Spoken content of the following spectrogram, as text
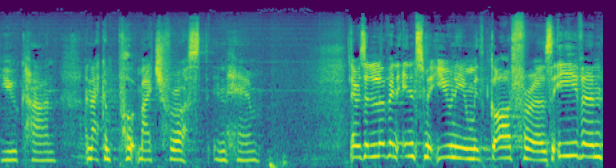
you can, and I can put my trust in Him. There is a loving, intimate union with God for us, even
